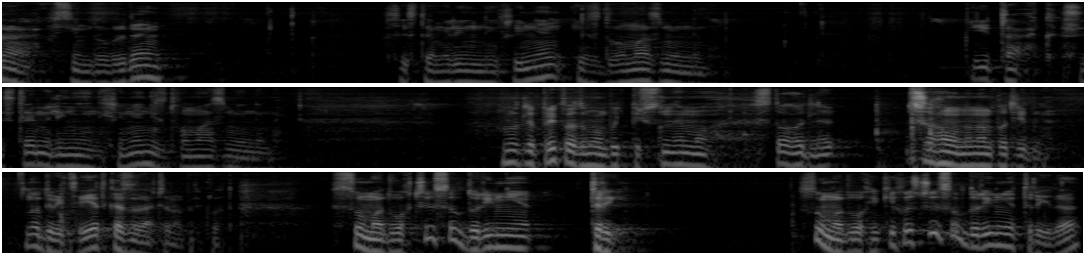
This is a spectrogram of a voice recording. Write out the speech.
Так, всім добрий день. Система лінійних рівнянь із двома змінними. І так, система лінійних рівнянь із двома змінними. Ну, для прикладу, мабуть, почнемо з того, для чого воно нам потрібне. Ну, дивіться, є така задача, наприклад. Сума двох чисел дорівнює 3. Сума двох якихось чисел дорівнює 3, да?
